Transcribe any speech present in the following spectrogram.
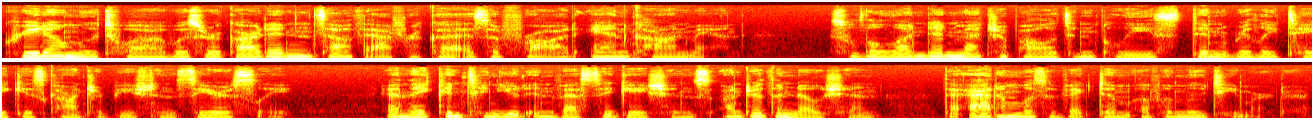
Credo Mutwa was regarded in South Africa as a fraud and con man, so the London Metropolitan Police didn't really take his contribution seriously, and they continued investigations under the notion that Adam was a victim of a Muti murder.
